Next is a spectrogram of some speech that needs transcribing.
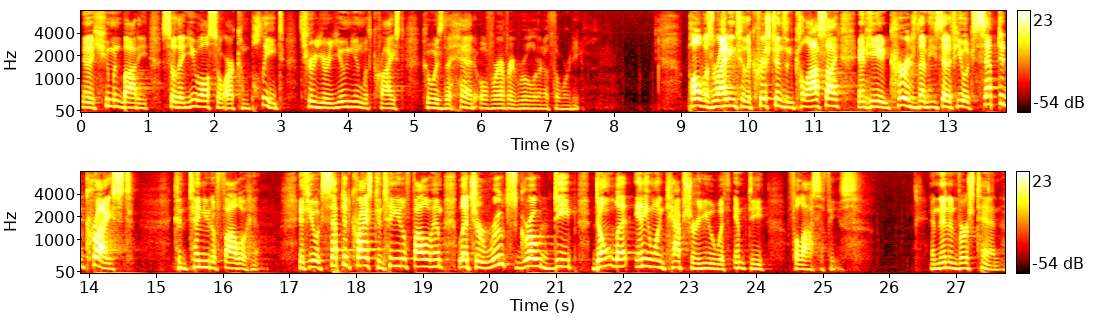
in a human body, so that you also are complete through your union with Christ, who is the head over every ruler and authority. Paul was writing to the Christians in Colossae, and he encouraged them. He said, If you accepted Christ, continue to follow him. If you accepted Christ, continue to follow him. Let your roots grow deep. Don't let anyone capture you with empty philosophies. And then in verse 10,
